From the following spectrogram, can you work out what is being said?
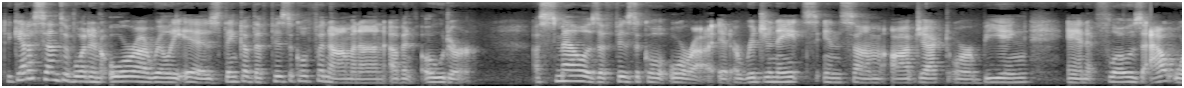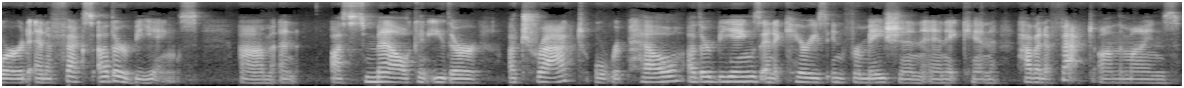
To get a sense of what an aura really is, think of the physical phenomenon of an odor. A smell is a physical aura. It originates in some object or being and it flows outward and affects other beings. Um, and a smell can either attract or repel other beings, and it carries information and it can have an effect on the minds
